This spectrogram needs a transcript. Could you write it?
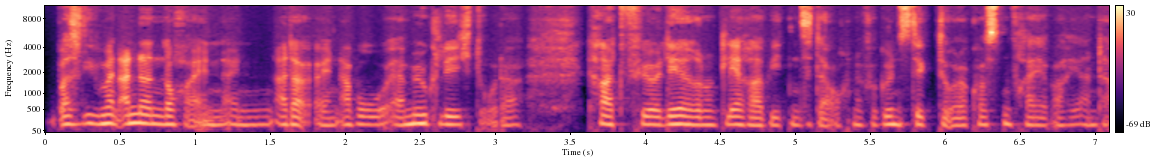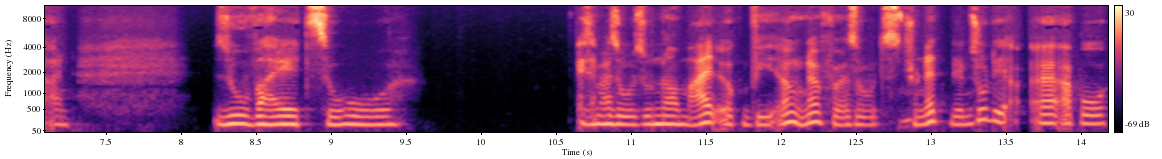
was jemand anderen noch ein, ein, ein Abo ermöglicht oder gerade für Lehrerinnen und Lehrer bieten sie da auch eine vergünstigte oder kostenfreie Variante an. Soweit so, ich sag mal so, so normal irgendwie, ne, für, also das ist schon nett mit dem Soli-Abo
